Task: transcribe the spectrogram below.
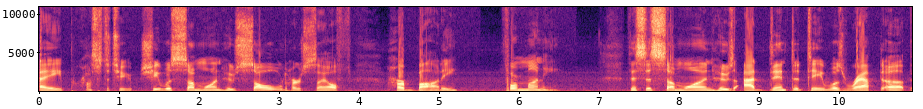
a prostitute. She was someone who sold herself, her body, for money. This is someone whose identity was wrapped up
